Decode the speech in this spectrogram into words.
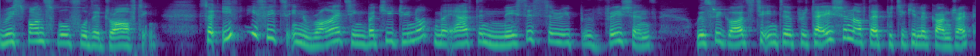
responsible for the drafting. So even if it's in writing, but you do not have the necessary provisions with regards to interpretation of that particular contract,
